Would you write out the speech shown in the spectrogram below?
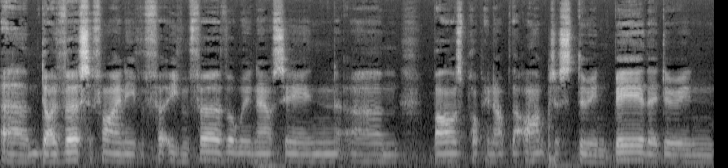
um, diversifying even, even further. We're now seeing um, bars popping up that aren't just doing beer, they're doing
